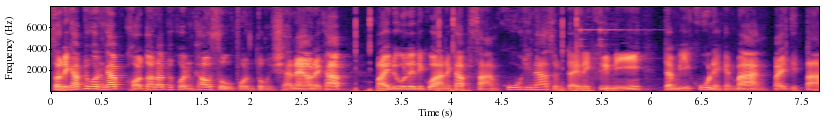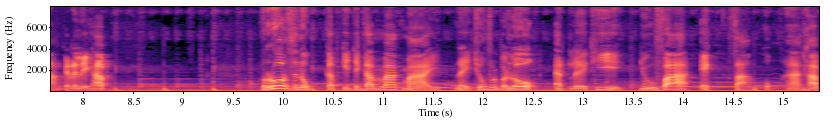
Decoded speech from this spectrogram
สวัสดีครับทุกคนครับ ขอต้อนรับทุกคนเข้าสู่ฟนตรงชาแนลนะครับ ไปดูเลยดีกว่านะครับสามคู่ที่น่าสนใจในคืนนี้ จะมีคู่ไหนกันบ้าง ไปติดตามกันได้เลยครับ ร่วมสนุกกับกิจกรรมมากมายในช่วงฟุตบอลโลก แอดเลยที่ u f a X 3 6 5ครับ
